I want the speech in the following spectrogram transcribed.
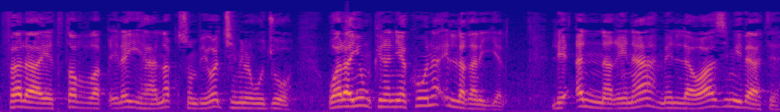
فلا يتطرق إليها نقص بوجه من الوجوه ولا يمكن أن يكون إلا غنيا لأن غناه من لوازم ذاته.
